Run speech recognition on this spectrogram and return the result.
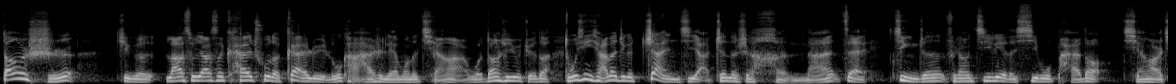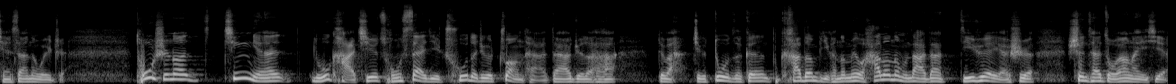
当时。这个拉斯维加斯开出的概率，卢卡还是联盟的前二。我当时就觉得独行侠的这个战绩啊，真的是很难在竞争非常激烈的西部排到前二、前三的位置。同时呢，今年卢卡其实从赛季初的这个状态啊，大家觉得他。对吧？这个肚子跟哈登比可能没有哈登那么大，但的确也是身材走样了一些，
